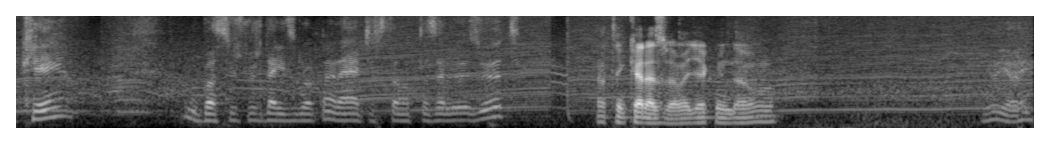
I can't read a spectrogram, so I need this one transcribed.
Oké. Okay. Hú, basszus, most deizgulok, nagyon elcsesztem ott az előzőt. Hát én keresztbe megyek mindenhol. Jajjaj.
